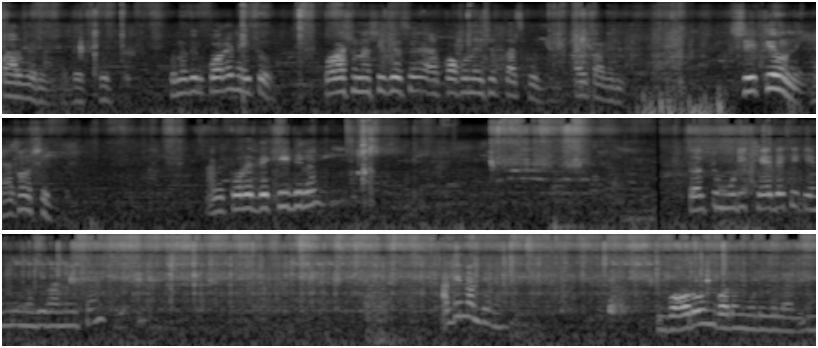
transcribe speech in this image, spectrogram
পারবে না কোনোদিন করে নেই তো। পড়াশোনা শিখেছে আর কখনো এইসব কাজ করবে তাই পারে না। শেখেও নেই, এখন শিখবে। আমি করে দেখিয়ে দিলাম। তো একটু মুড়ি খেয়ে দেখি কেমনি মুড়ি বানিয়েছে। আর দিন না, দিন গরম গরম মুড়িগুলো একদম।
